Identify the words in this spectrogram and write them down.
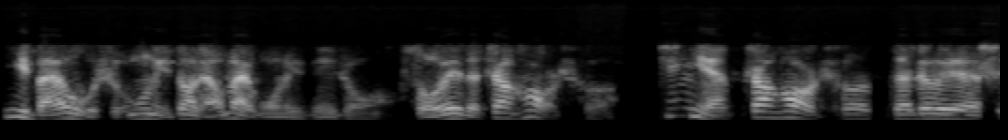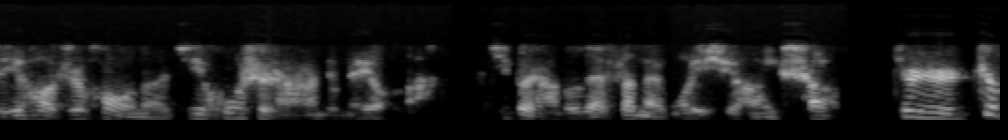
一百五十公里到两百公里那种所谓的账号车。今年账号车在六月十一号之后呢，几乎市场上就没有了，基本上都在三百公里续航以上。就是政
